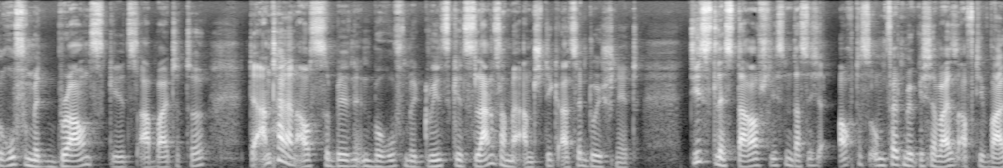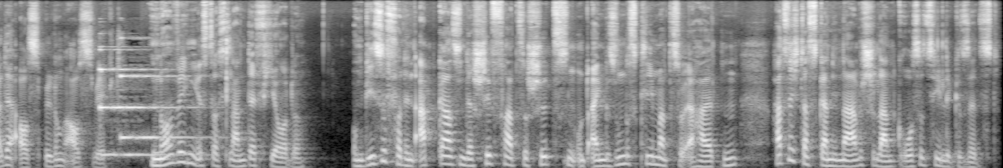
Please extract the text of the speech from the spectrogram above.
Berufe mit Brown Skills arbeitete, der Anteil an Auszubildenden in Berufen mit Green Skills langsamer anstieg als im Durchschnitt. Dies lässt darauf schließen, dass sich auch das Umfeld möglicherweise auf die Wahl der Ausbildung auswirkt. Norwegen ist das Land der Fjorde. Um diese vor den Abgasen der Schifffahrt zu schützen und ein gesundes Klima zu erhalten, hat sich das skandinavische Land große Ziele gesetzt.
